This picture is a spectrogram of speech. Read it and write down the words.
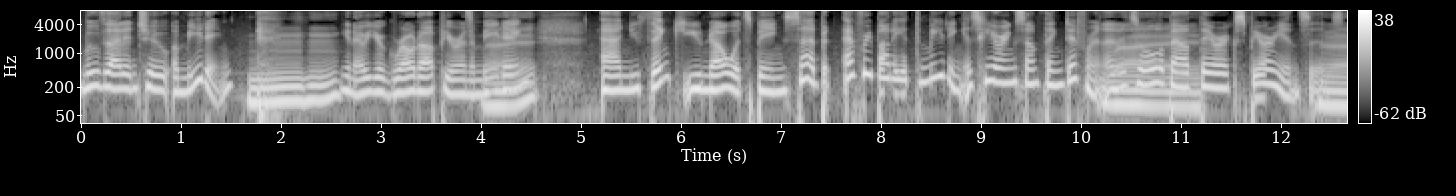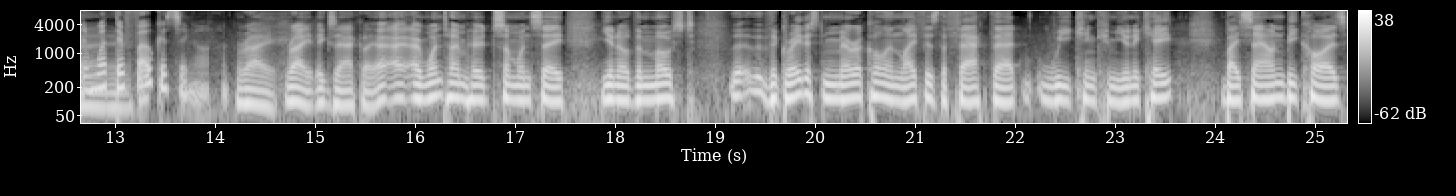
Move that into a meeting. Mm-hmm. You know, you're grown up, you're in a meeting Right. And you think you know what's being said, but everybody at the meeting is hearing something different, and it's all about their experiences and what they're focusing on. Right, right, exactly. I, I, one time heard someone say, you know, the most, the, the greatest miracle in life is the fact that we can communicate by sound because,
